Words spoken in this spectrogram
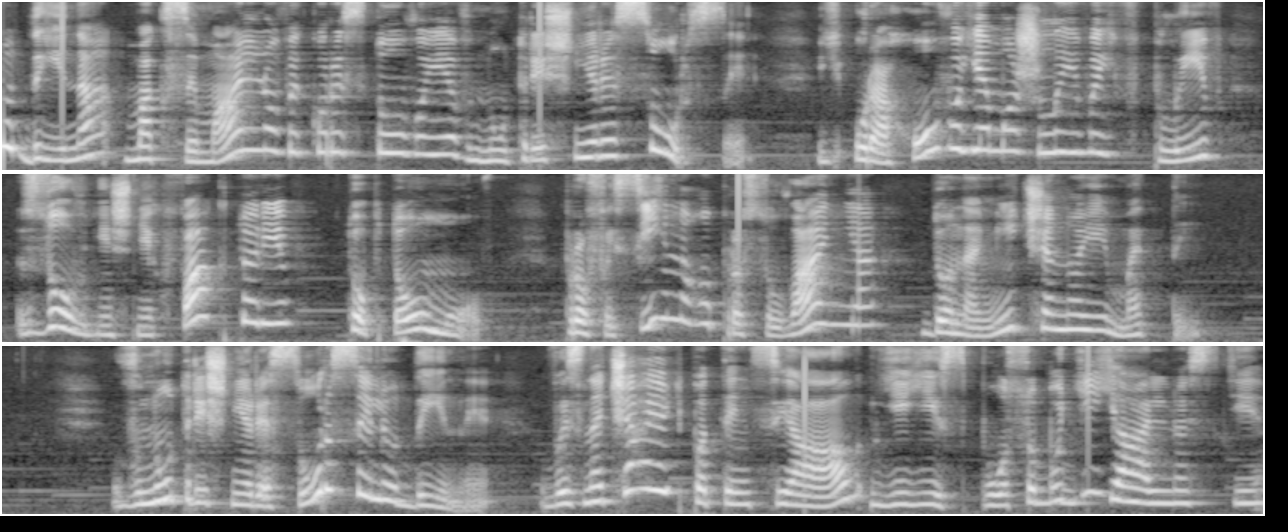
людина максимально використовує внутрішні ресурси й ураховує можливий вплив зовнішніх факторів, тобто умов, професійного просування до наміченої мети. Внутрішні ресурси людини визначають потенціал її способу діяльності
